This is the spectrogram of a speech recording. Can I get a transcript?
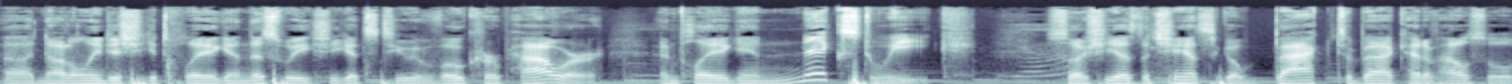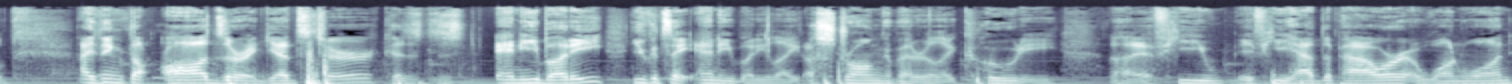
uh, not only does she get to play again this week, she gets to evoke her power and play again next week. So she has the chance to go back to back head of household. I think the odds are against her because just anybody, you could say anybody, like a strong competitor like Cody, uh, if he if he had the power at one one,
